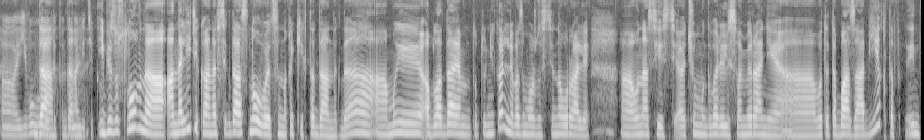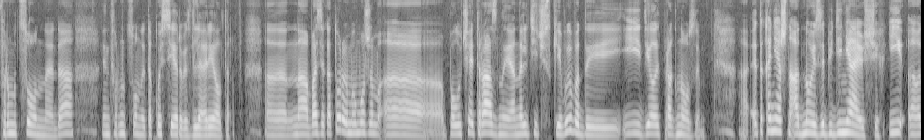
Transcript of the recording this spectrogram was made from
а, его выводы да, как да. аналитика. И, безусловно, аналитика, она всегда основывается на каких-то данных, да, а мы обладаем тут уникальной возможностью на Урале. А, у нас есть, о чем мы говорили с вами ранее, а, вот эта база объектов информационная, да, информационный такой сервис для риэлторов, на базе которой мы можем получать разные аналитические выводы и делать прогнозы. Это, конечно, одно из объединяющих. И, э,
